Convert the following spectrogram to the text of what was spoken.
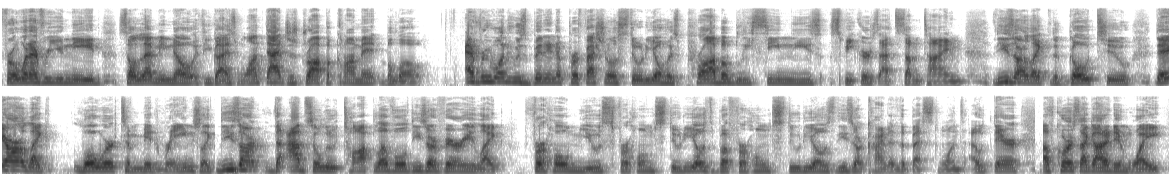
for whatever you need, so let me know if you guys want that. Just drop a comment below. Everyone who's been in a professional studio has probably seen these speakers at some time. These are like the go-to. They are like lower to mid-range. Like these aren't the absolute top level. These are very like for home use for home studios, but for home studios, these are kind of the best ones out there. Of course, I got it in white,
